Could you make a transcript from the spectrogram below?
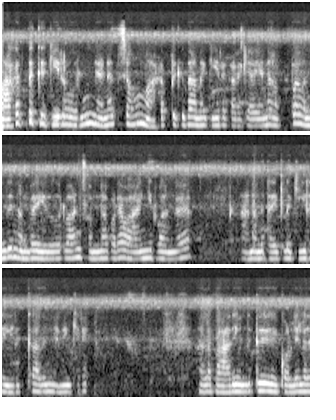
மகத்துக்கு கீரை வரும்னு நினச்சோம் மகத்துக்கு தான் ஆனால் கீரை கிடைக்காது. ஏன்னா அப்போ வந்து நம்ம இருபது ரூபான்னு சொன்னால் கூட வாங்கிடுவாங்க ஆனால் அந்த டயத்தில் கீரை இருக்காதுன்னு நினைக்கிறேன். அதில் பாதி வந்துட்டு கொல்லையில்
